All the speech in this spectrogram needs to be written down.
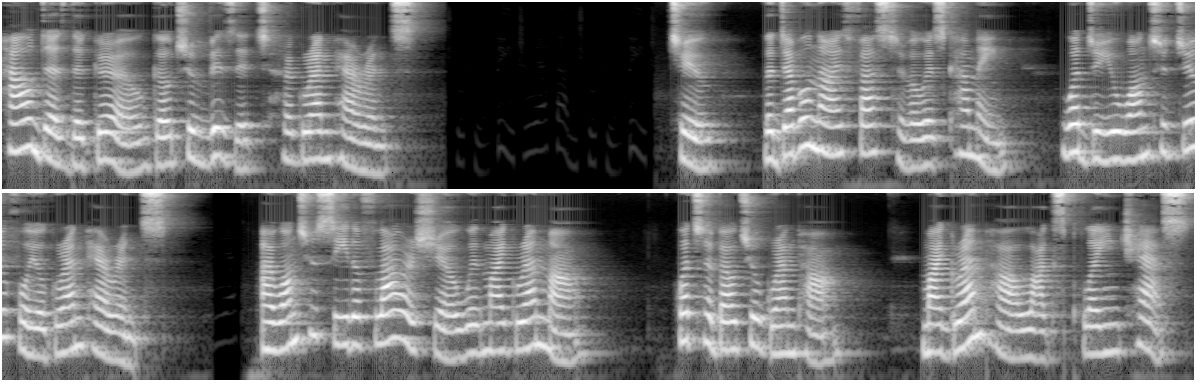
How does the girl go to visit her grandparents? 2. The Double Ninth Festival is coming. What do you want to do for your grandparents? I want to see the flower show with my grandma. What about your grandpa? My grandpa likes playing chess.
